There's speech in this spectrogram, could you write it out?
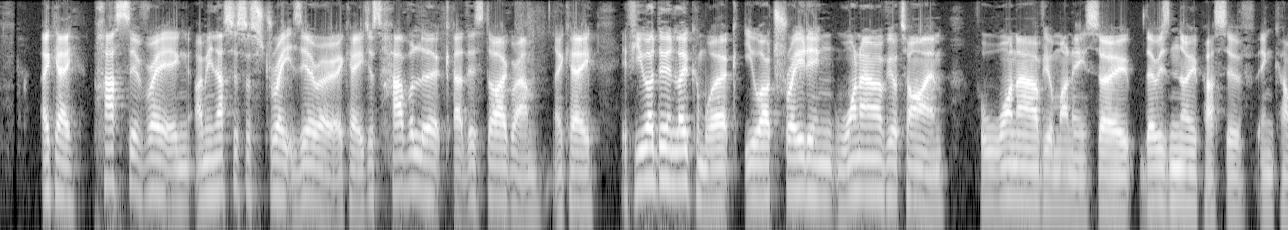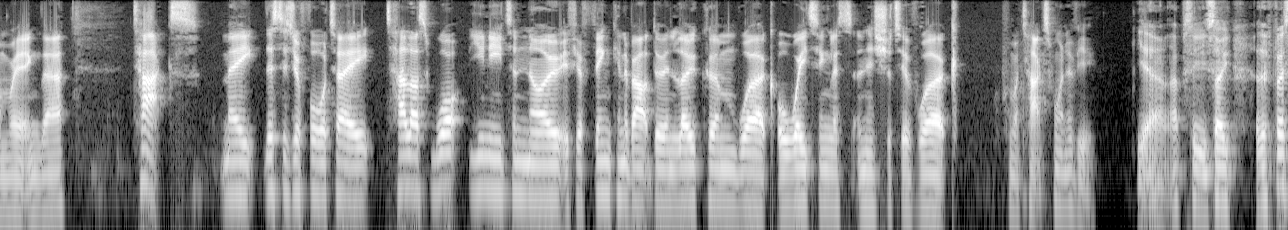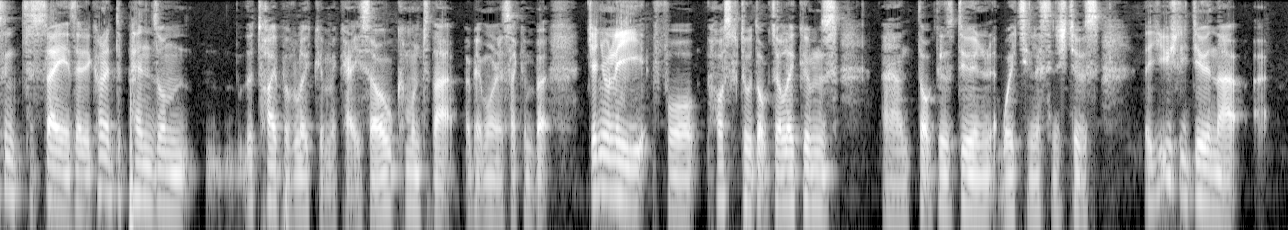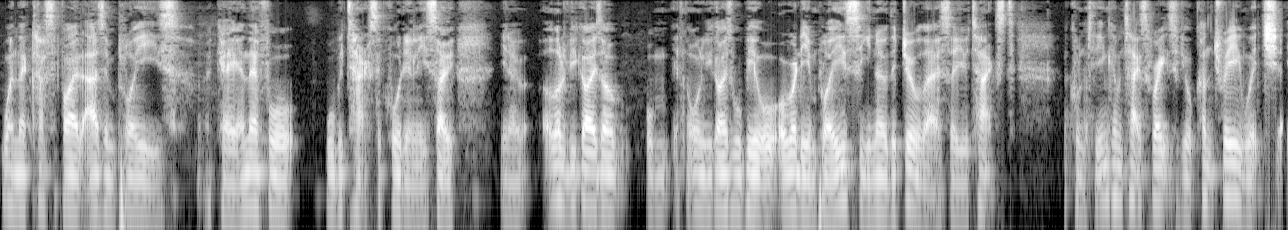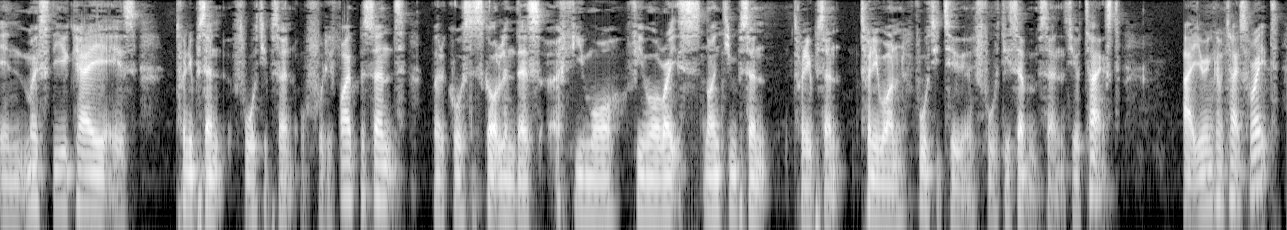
Okay, passive rating. I mean, that's just a straight zero. Okay, just have a look at this diagram. Okay, if you are doing locum work, you are trading one hour of your time for one hour of your money. So there is no passive income rating there. Tax mate, this is your forte. Tell us what you need to know if you're thinking about doing locum work or waiting list initiative work from a tax point of view. Yeah, absolutely. So the first thing to say is that it kind of depends on the type of locum. Okay, so I'll come on to that a bit more in a second. But generally, for hospital doctor locums and doctors doing waiting list initiatives, they're usually doing that when they're classified as employees. Okay, and therefore will be taxed accordingly. So, you know, a lot of you guys are if not all of you guys will be already employees, so you know the drill there. So you're taxed according to the income tax rates of your country, which in most of the UK is 20%, 40%, or 45%. But of course, in Scotland, there's a few more, few more rates 19%, 20%, 21, 42, and 47%. So you're taxed at your income tax rate.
